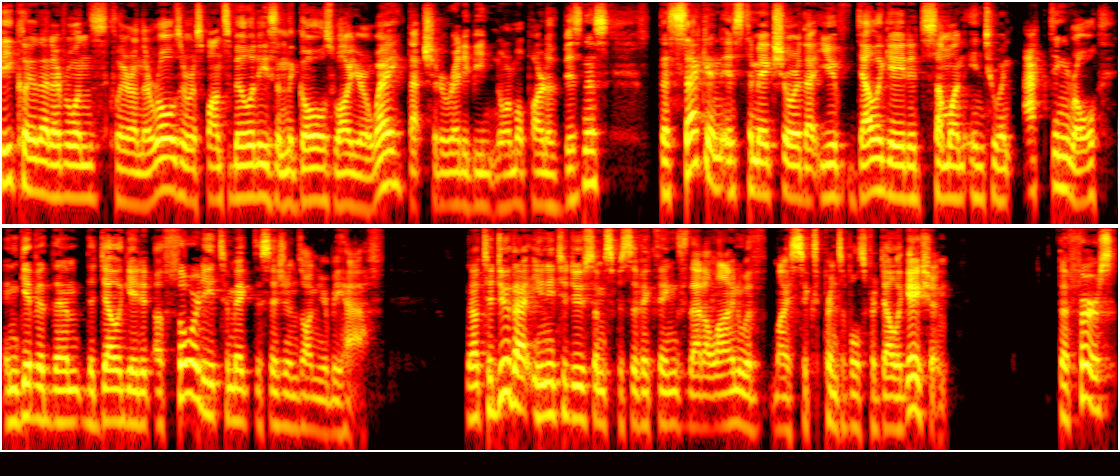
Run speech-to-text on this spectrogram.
be clear that everyone's clear on their roles and responsibilities and the goals while you're away. That should already be normal part of business. The second is to make sure that you've delegated someone into an acting role and given them the delegated authority to make decisions on your behalf. Now, to do that, you need to do some specific things that align with my six principles for delegation. The first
